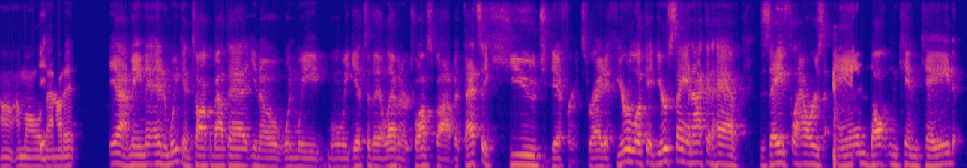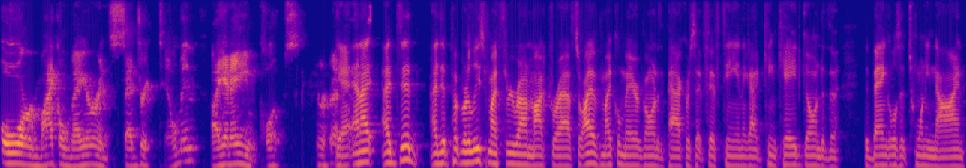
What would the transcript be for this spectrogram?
uh, I'm all about it. Yeah, I mean, and we can talk about that, you know, when we when we get to the 11 or 12 spot, but that's a huge difference, right? If you're looking, you're saying I could have Zay Flowers and Dalton Kincaid or Michael Mayer and Cedric Tillman, like it ain't even close. Yeah, and I I did I did put release my three round mock draft. So I have Michael Mayer going to the Packers at 15. I got Kincaid going to the the Bengals at 29.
